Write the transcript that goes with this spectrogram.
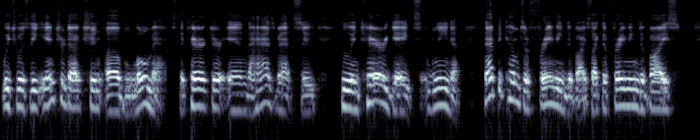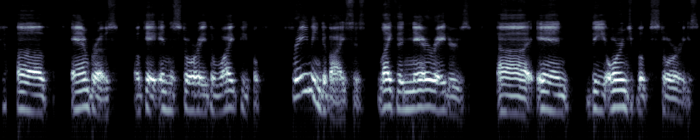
which was the introduction of Lomax, the character in the hazmat suit who interrogates Lena. That becomes a framing device, like the framing device of Ambrose, okay, in the story, The White People. Framing devices, like the narrators uh, in the Orange Book stories,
